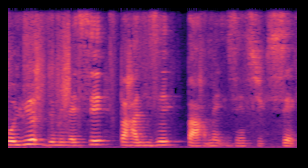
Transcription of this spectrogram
au lieu de me laisser paralyser par mes insuccès.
